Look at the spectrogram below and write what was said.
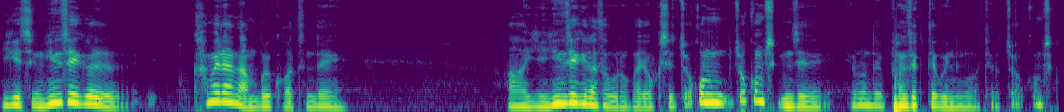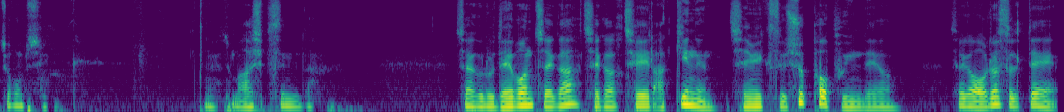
이게 지금 흰색을 카메라는 안 보일 것 같은데 아 이게 흰색이라서 그런가? 역시 조금 조금씩 이제 이런데 변색되고 있는 것 같아요. 조금씩 조금씩. 네, 좀 아쉽습니다. 자 그리고 네 번째가 제가 제일 아끼는 제믹스 슈퍼 V인데요. 제가 어렸을 때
